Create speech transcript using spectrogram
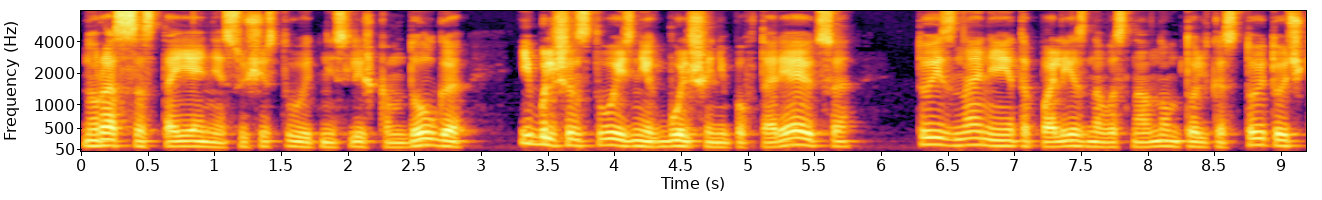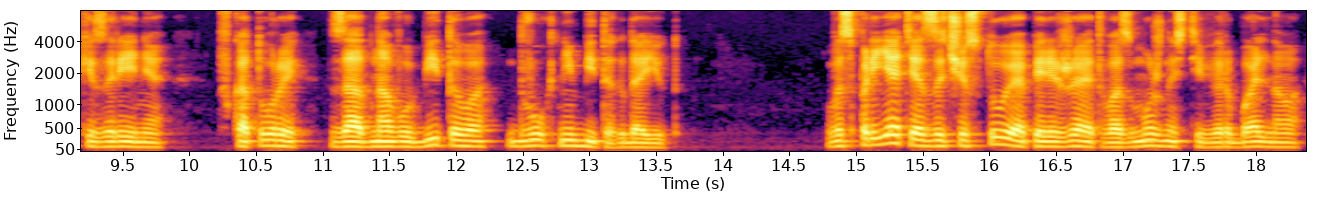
Но раз состояния существуют не слишком долго, и большинство из них больше не повторяются, то и знание это полезно в основном только с той точки зрения, в которой за одного битого двух небитых дают. Восприятие зачастую опережает возможности вербального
